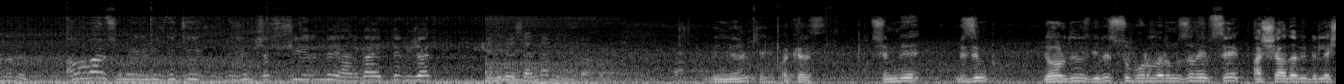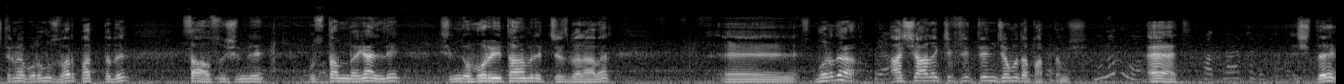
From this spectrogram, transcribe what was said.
Anladım. Ama var şimdi elimizdeki bizim çatışu yerinde yani gayet de güzel. De senden mi abi? Bilmiyorum ki. Bakarız. Şimdi bizim gördüğünüz gibi su borularımızın hepsi aşağıda bir birleştirme borumuz var. Patladı. Sağ olsun şimdi ustam da geldi. Şimdi o boruyu tamir edeceğiz beraber. Ee, bu arada aşağıdaki filtrenin camı da patlamış. Bunun mu? Evet. Patlar tabii. İşte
